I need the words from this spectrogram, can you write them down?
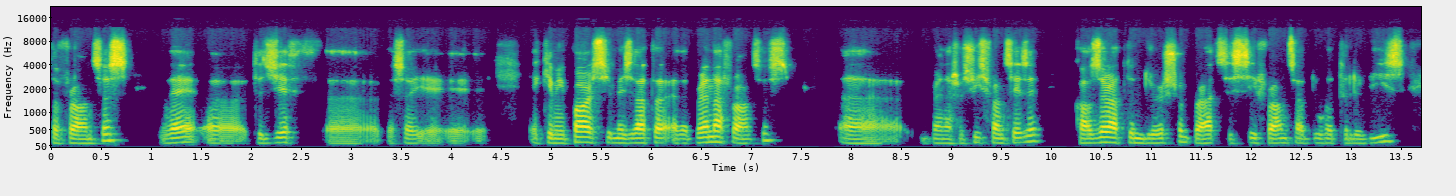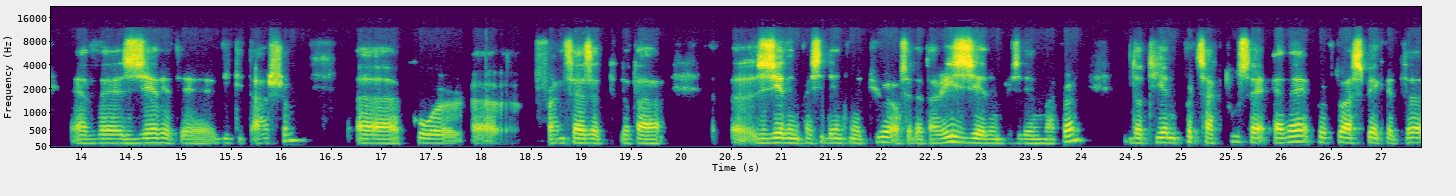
të Francës dhe të gjithë e, e, e, e kemi parë se megjithatë edhe brenda Francës, brenda shoqërisë franceze, ka zëra të ndryshëm për atë se si Franca duhet të lëvizë edhe zgjedhjet e vitit të ardhshëm, uh, kur uh, francezët do ta uh, zgjedhin presidentin e tyre ose do ta rizgjedhin presidentin Macron, do të jenë përcaktuese edhe për këto aspekte të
